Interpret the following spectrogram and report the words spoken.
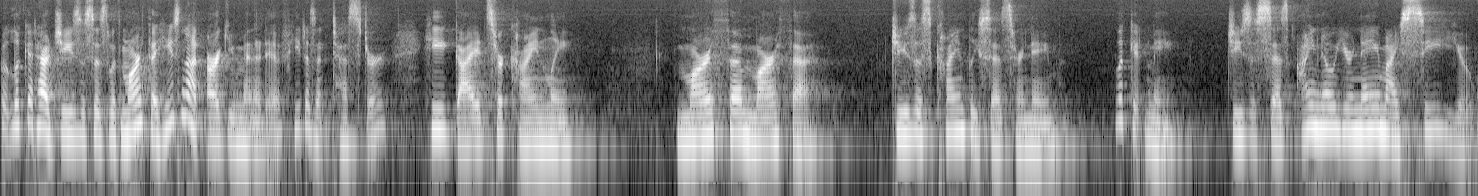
But look at how Jesus is with Martha. He's not argumentative, he doesn't test her, he guides her kindly. Martha, Martha. Jesus kindly says her name. Look at me. Jesus says, I know your name, I see you.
